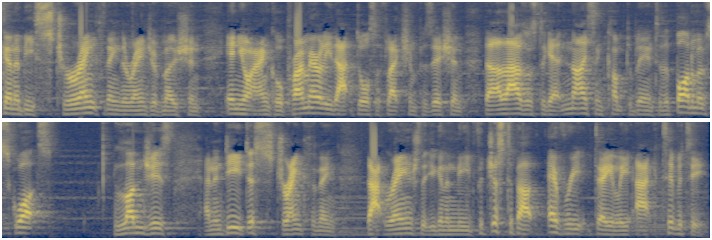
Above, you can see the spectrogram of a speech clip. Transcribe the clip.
going to be strengthening the range of motion in your ankle, primarily that dorsiflexion position that allows us to get nice and comfortably into the bottom of squats, lunges, and indeed just strengthening that range that you're going to need for just about every daily activity.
